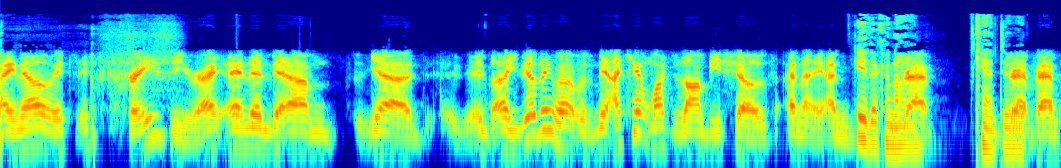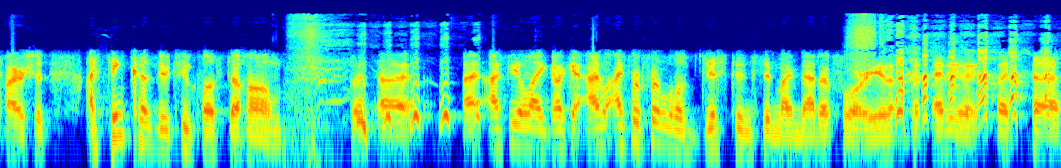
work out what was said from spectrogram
I know it's it's crazy, right? And then um yeah, like the other thing about with me, I can't watch zombie shows, and I I'm Either can I. can't do it vampire shows. I think because they're too close to home, but uh, I, I feel like okay, I, I prefer a little distance in my metaphor, you know. But anyway, but. uh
